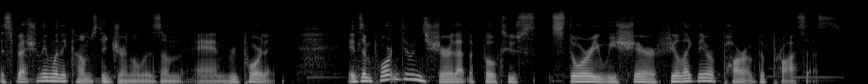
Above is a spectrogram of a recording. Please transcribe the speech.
especially when it comes to journalism and reporting. It's important to ensure that the folks whose story we share feel like they are part of the process,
